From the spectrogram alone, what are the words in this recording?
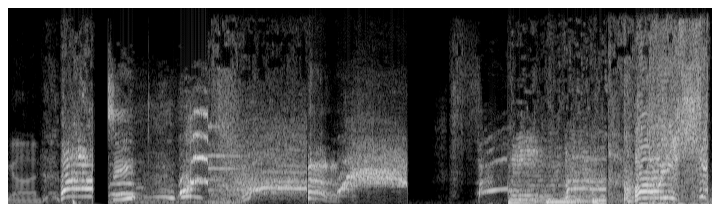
God. See? Holy shit!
